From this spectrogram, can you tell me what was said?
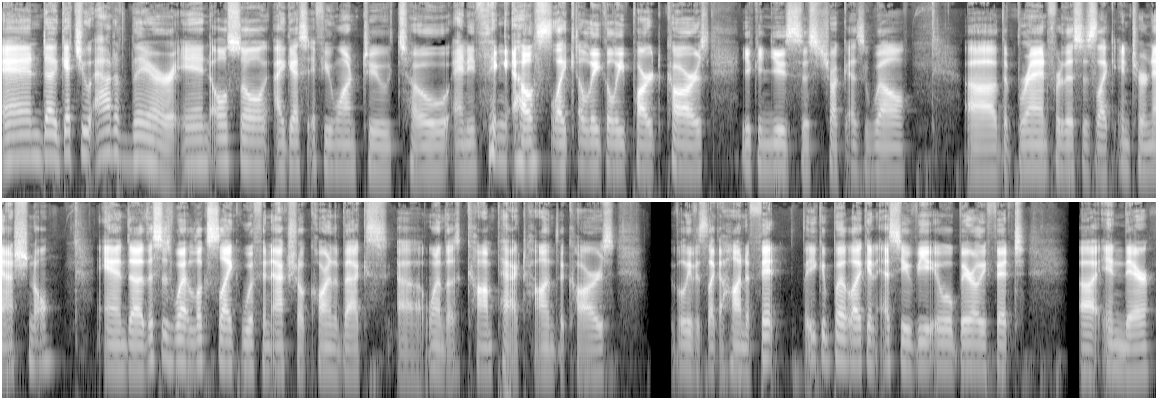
and uh, get you out of there. And also, I guess if you want to tow anything else like illegally parked cars, you can use this truck as well. Uh, the brand for this is like International. And uh, this is what it looks like with an actual car in the back. Uh, one of the compact Honda cars. I believe it's like a Honda Fit, but you can put like an SUV. It will barely fit uh, in there.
